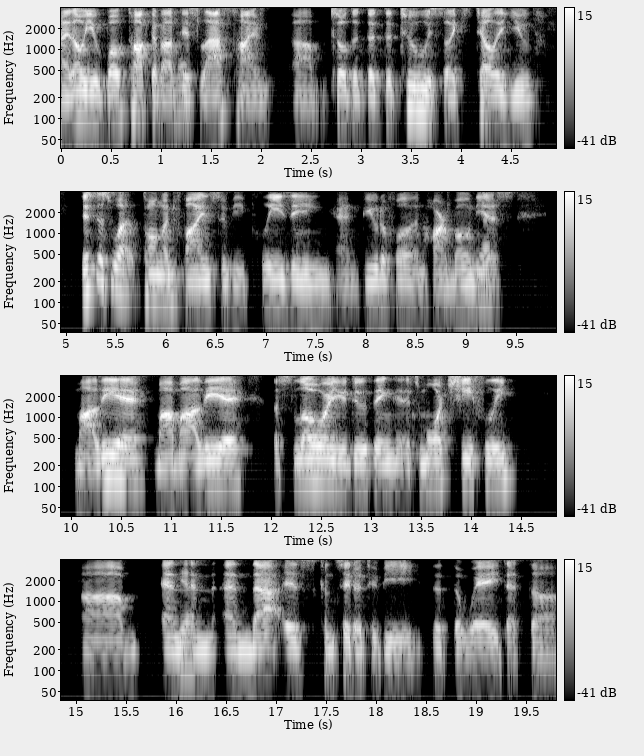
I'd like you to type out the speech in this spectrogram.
I know you both talked about yeah. this last time. Um, so the, the, the two is like telling you this is what Tongan finds to be pleasing and beautiful and harmonious. Yeah. Malie, ma malie. The slower you do things, it's more chiefly. Um, and, yes. and and that is considered to be the, the way that uh,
